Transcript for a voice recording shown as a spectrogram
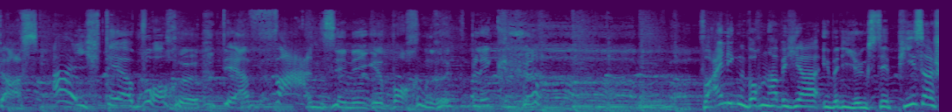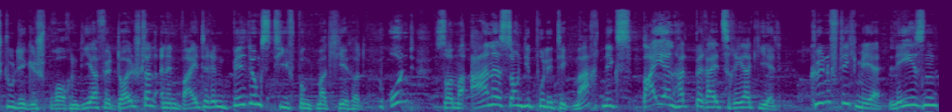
Das Eich der Woche, der wahnsinnige Wochenrückblick. Vor einigen Wochen habe ich ja über die jüngste PISA-Studie gesprochen, die ja für Deutschland einen weiteren Bildungstiefpunkt markiert hat. Und soll man ahnen, Song, die Politik macht nichts, Bayern hat bereits reagiert. Künftig mehr lesen,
